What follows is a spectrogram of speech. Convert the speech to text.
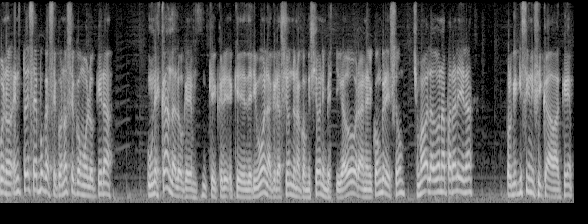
Bueno, en toda esa época se conoce como lo que era un escándalo que, que, derivó en la creación de una comisión investigadora en el Congreso, llamaba la aduana paralela, porque ¿qué significaba? Que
